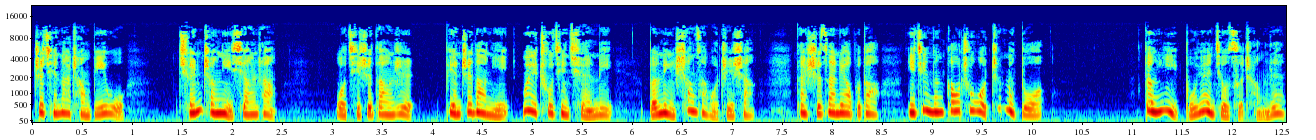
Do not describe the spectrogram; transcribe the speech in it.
之前那场比武，全程你相让。我其实当日便知道你未出尽全力，本领尚在我之上，但实在料不到你竟能高出我这么多。邓毅不愿就此承认，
